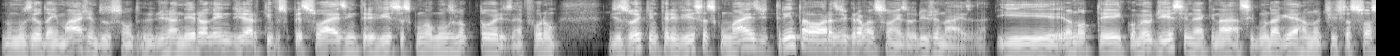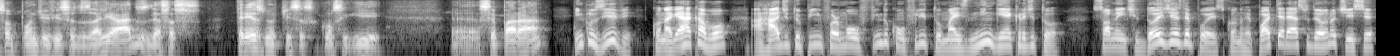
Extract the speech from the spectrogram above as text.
no Museu da Imagem do Som do Rio de Janeiro, além de arquivos pessoais e entrevistas com alguns locutores. Né? Foram 18 entrevistas com mais de 30 horas de gravações originais. Né? E eu notei, como eu disse, né, que na Segunda Guerra a notícia só sob o ponto de vista dos aliados, dessas três notícias que eu consegui é, separar. Inclusive, quando a guerra acabou, a Rádio Tupi informou o fim do conflito, mas ninguém acreditou. Somente dois dias depois, quando o repórter Esso deu a notícia,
